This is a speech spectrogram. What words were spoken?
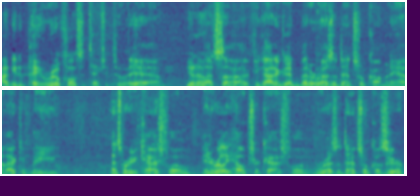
I need to pay real close attention to it. Yeah. You know, Well, that's uh, if you got a good bit of residential coming in, that can be. That's where your cash flow. It really helps your cash flow, the residential, because they're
